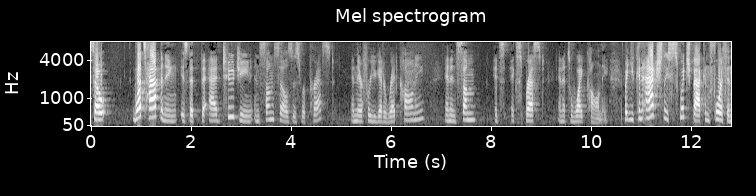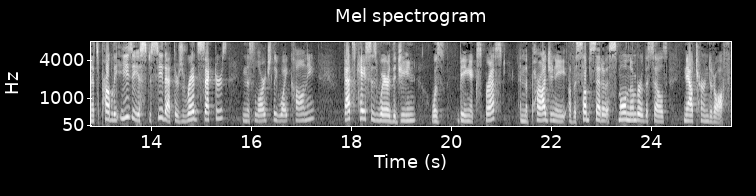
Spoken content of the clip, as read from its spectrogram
So what's happening is that the ADE2 gene in some cells is repressed, and therefore you get a red colony, and in some it's expressed and it's a white colony. But you can actually switch back and forth, and it's probably easiest to see that. There's red sectors in this largely white colony. That's cases where the gene was being expressed, and the progeny of a subset of a small number of the cells now turned it off.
